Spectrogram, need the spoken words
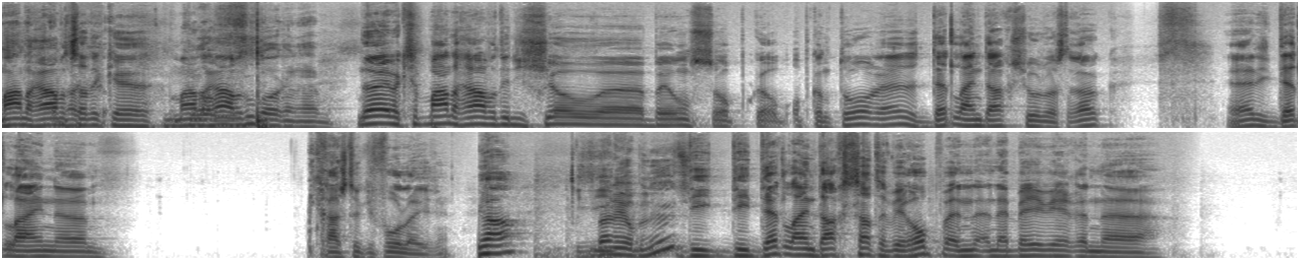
maandagavond zat ik. eh, Over maandagavond. hebben. Nee, maar ik zat maandagavond in die show eh, bij ons op, op, op kantoor. Hè. De deadline dag, Sjoerd was er ook. Hè, die deadline. eh, ik ga een stukje voorlezen. Ja, Die- ben heel benieuwd. Die, die deadline dag zat er weer op en, en dan ben je weer een, eh,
